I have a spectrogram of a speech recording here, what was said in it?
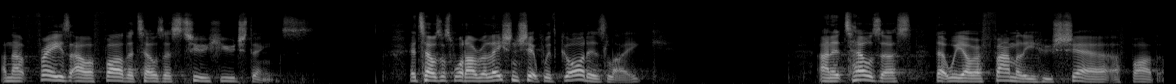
And that phrase, our Father, tells us two huge things. It tells us what our relationship with God is like, and it tells us that we are a family who share a Father.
